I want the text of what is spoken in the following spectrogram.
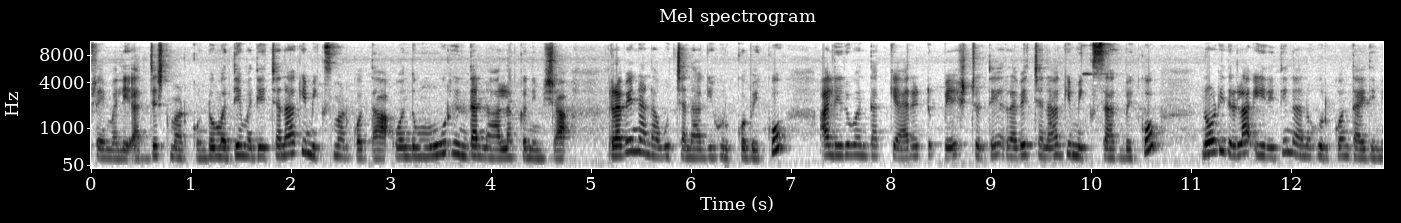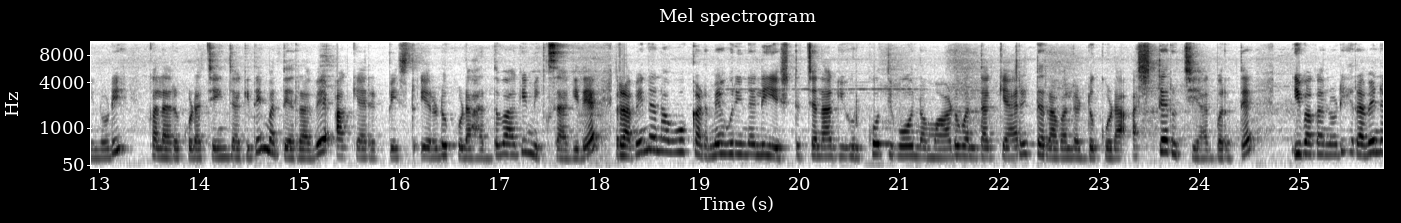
ಫ್ಲೇಮಲ್ಲಿ ಅಡ್ಜಸ್ಟ್ ಮಾಡಿಕೊಂಡು ಮಧ್ಯೆ ಮಧ್ಯೆ ಚೆನ್ನಾಗಿ ಮಿಕ್ಸ್ ಮಾಡ್ಕೋತಾ ಒಂದು ಮೂರರಿಂದ ನಾಲ್ಕು ನಿಮಿಷ ರವೆನ ನಾವು ಚೆನ್ನಾಗಿ ಹುರ್ಕೋಬೇಕು. ಅಲ್ಲಿರುವಂಥ ಕ್ಯಾರೆಟ್ ಪೇಸ್ಟ್ ಜೊತೆ ರವೆ ಚೆನ್ನಾಗಿ ಮಿಕ್ಸ್ ಆಗಬೇಕು. ನೋಡಿದ್ರಲ್ಲ, ಈ ರೀತಿ ನಾನು ಹುರ್ಕೊತಾ ಇದ್ದೀನಿ ನೋಡಿ. ಕಲರು ಕೂಡ ಚೇಂಜ್ ಆಗಿದೆ ಮತ್ತು ರವೆ, ಆ ಕ್ಯಾರೆಟ್ ಪೇಸ್ಟ್ ಎರಡು ಕೂಡ ಹದ್ದವಾಗಿ ಮಿಕ್ಸ್ ಆಗಿದೆ. ರವೆನ ನಾವು ಕಡಿಮೆ ಹುರಿನಲ್ಲಿ ಎಷ್ಟು ಚೆನ್ನಾಗಿ ಹುರ್ಕೋತೀವೋ ನಾವು ಮಾಡುವಂಥ ಕ್ಯಾರೆಟ್ ರವೆ ಲಡ್ಡು ಕೂಡ ಅಷ್ಟೇ ರುಚಿಯಾಗಿ ಬರುತ್ತೆ. ಇವಾಗ ನೋಡಿ, ರವೆನ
